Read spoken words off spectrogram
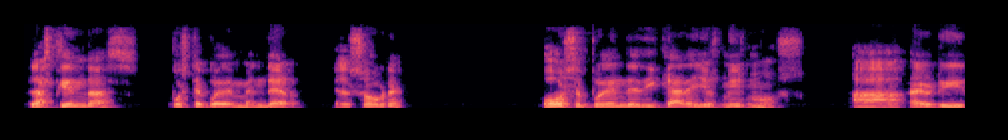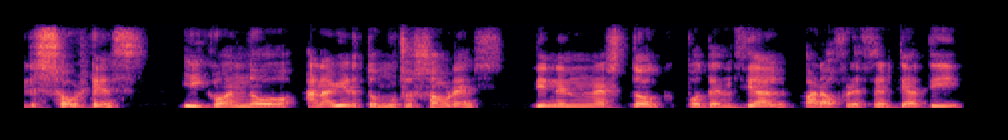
Las tiendas, pues te pueden vender el sobre o se pueden dedicar ellos mismos a abrir sobres y cuando han abierto muchos sobres, tienen un stock potencial para ofrecerte a ti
